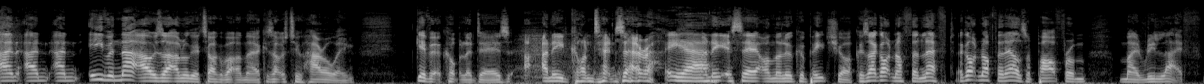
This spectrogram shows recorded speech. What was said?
and and and even that, I was like, I'm not going to talk about on there because that was too harrowing. Give it a couple of days. I, I need content, Sarah. Yeah. I need to say it on the Luca Pete show because I got nothing left. I got nothing else apart from my real life,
